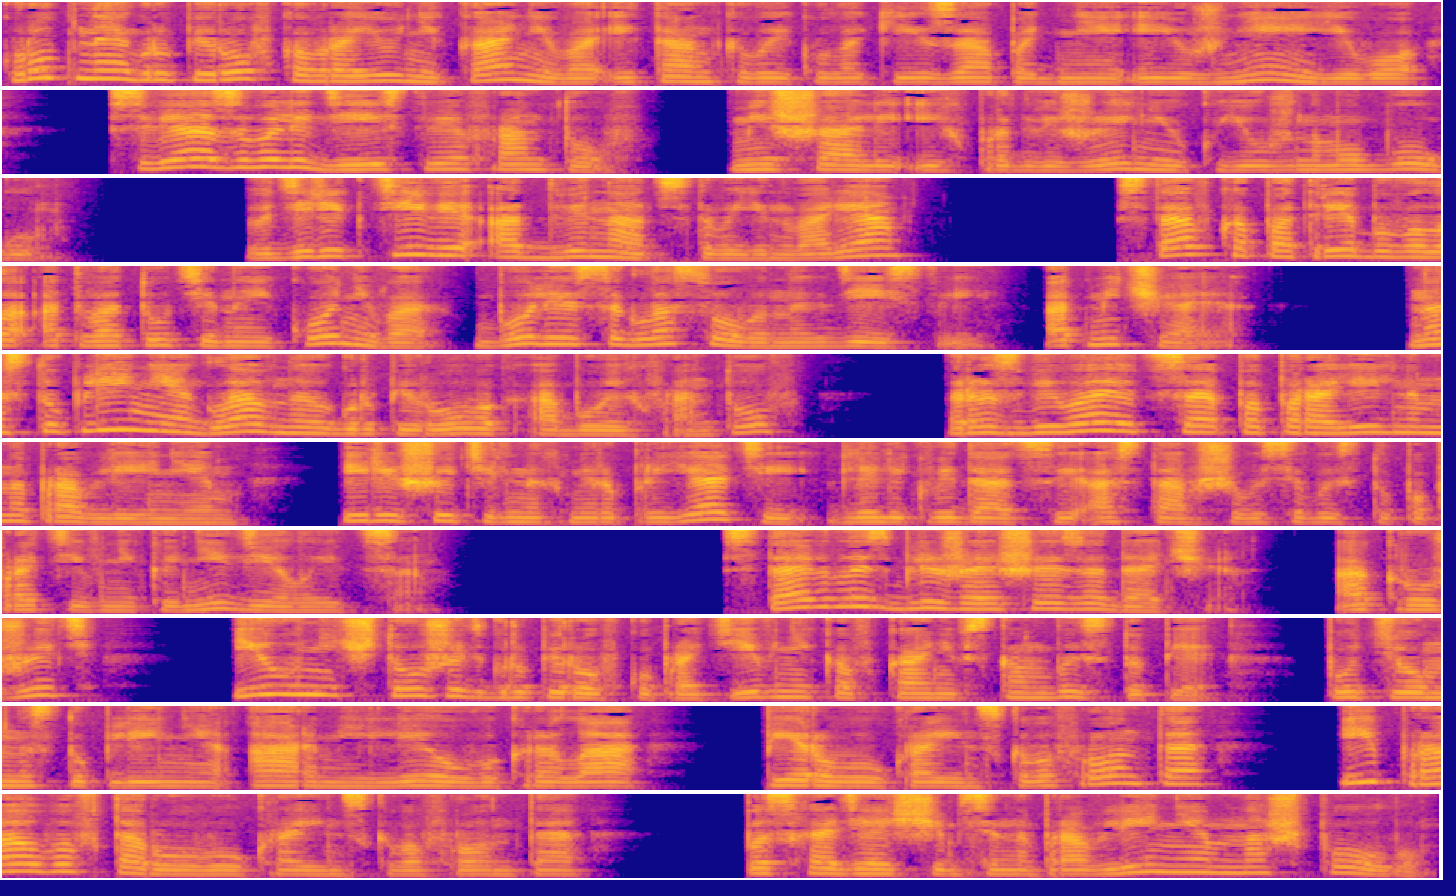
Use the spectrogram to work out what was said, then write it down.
Крупная группировка в районе Канева и танковые кулаки западнее и южнее его связывали действия фронтов, мешали их продвижению к Южному Бугу. В директиве от 12 января Ставка потребовала от Ватутина и Конева более согласованных действий, отмечая наступление главных группировок обоих фронтов развиваются по параллельным направлениям, и решительных мероприятий для ликвидации оставшегося выступа противника не делается. Ставилась ближайшая задача – окружить и уничтожить группировку противника в Каневском выступе путем наступления армии левого крыла Первого Украинского фронта и правого Второго Украинского фронта по сходящимся направлениям на Шполу.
